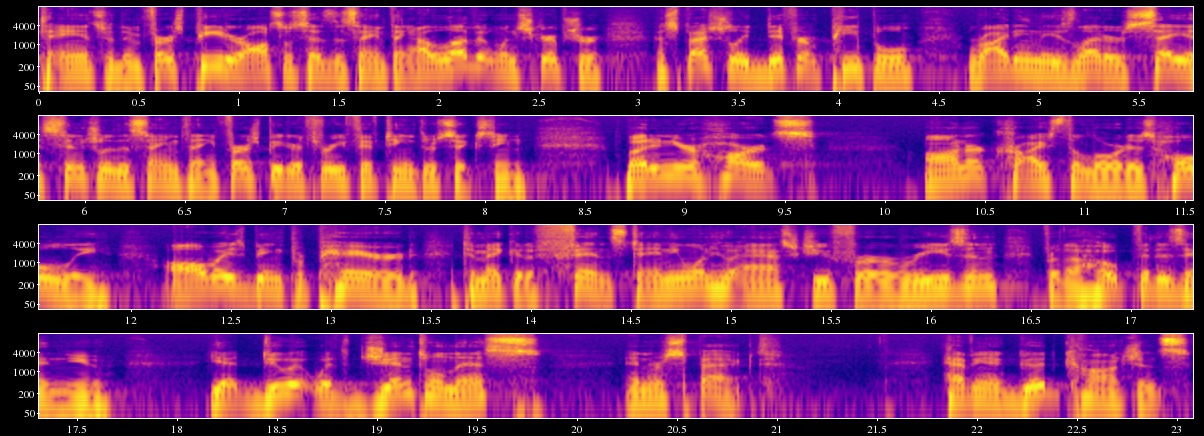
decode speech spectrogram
to answer them. First Peter also says the same thing. I love it when scripture, especially different people writing these letters, say essentially the same thing. First Peter 3, 15 through 16. But in your hearts, honor Christ the Lord as holy, always being prepared to make a defense to anyone who asks you for a reason for the hope that is in you. Yet do it with gentleness and respect, having a good conscience,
